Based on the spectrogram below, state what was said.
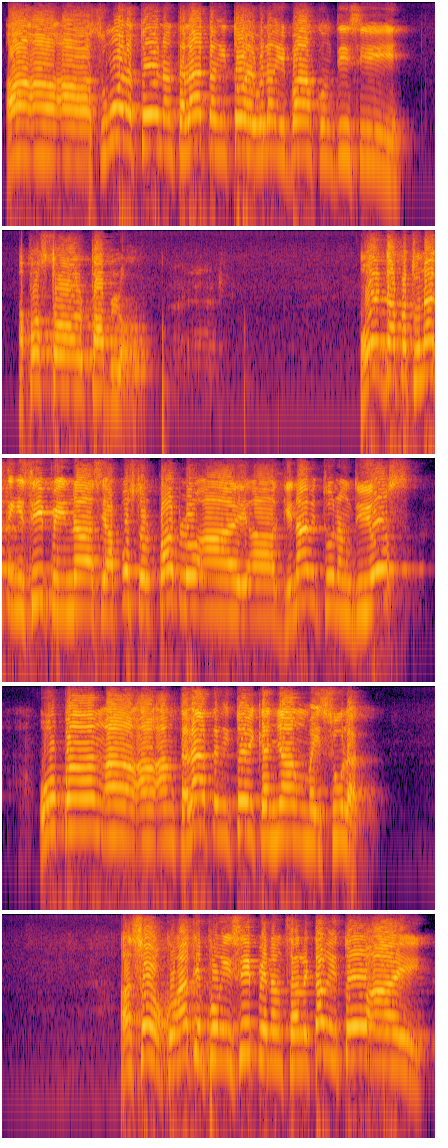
ah ah ah, sumulat to ng talatang ito ay walang iba kundi si Apostol Pablo. Ngunit dapat po nating isipin na si Apostol Pablo ay ah, ginamit to ng Diyos upang ah, ah, ang talatang ito ay kanyang may sulat. Ah, so, kung atin pong isipin ang salitang ito ay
